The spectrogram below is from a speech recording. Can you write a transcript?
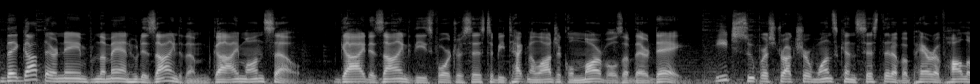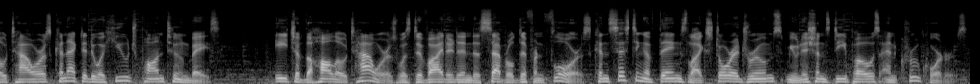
They got their name from the man who designed them, Guy Maunsell. Guy designed these fortresses to be technological marvels of their day. Each superstructure once consisted of a pair of hollow towers connected to a huge pontoon base. Each of the hollow towers was divided into several different floors, consisting of things like storage rooms, munitions depots, and crew quarters.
